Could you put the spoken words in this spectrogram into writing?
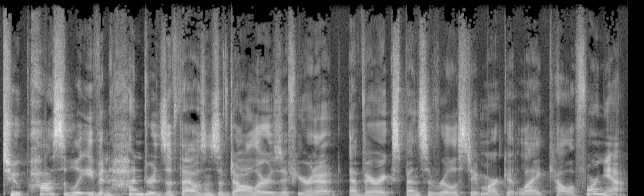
to possibly even hundreds of thousands of dollars if you're in a, a, very expensive real estate market like California.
